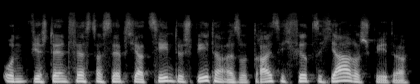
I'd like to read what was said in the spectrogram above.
Und wir stellen fest, dass selbst Jahrzehnte später, also 30, 40 Jahre später,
